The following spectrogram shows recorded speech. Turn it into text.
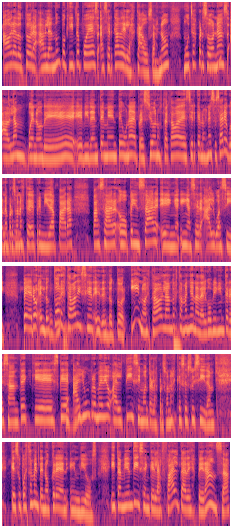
Ahora, doctora, hablando un poquito pues acerca de las causas, ¿no? Muchas personas hablan, bueno, de evidentemente una depresión. Usted acaba de decir que no es necesario que una persona esté deprimida para pasar o pensar en, en hacer algo así. Pero el doctor estaba diciendo, eh, el doctor Ino estaba hablando esta mañana de algo bien interesante, que es que hay un promedio altísimo entre las personas que se suicidan que supuestamente no creen en Dios. Y también dicen que la falta de esperanza,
